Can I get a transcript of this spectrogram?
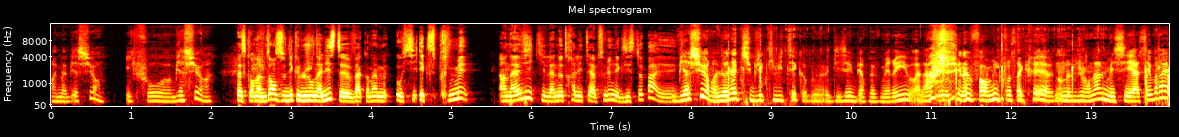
Ah bah bien sûr, il faut, bien sûr. Parce qu'en même temps, on se dit que le journaliste va quand même aussi exprimer un avis, que la neutralité absolue n'existe pas. Et... Bien sûr, l'honnête subjectivité, comme euh, disait Hubert Méry, voilà, c'est la formule consacrée euh, dans notre journal, mais c'est assez vrai.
